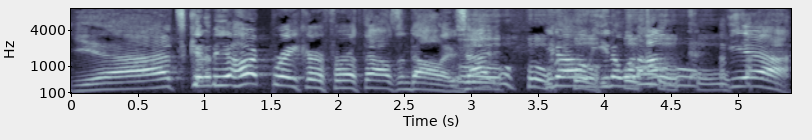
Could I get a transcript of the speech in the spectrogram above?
Yeah, it's going to be a heartbreaker for a thousand dollars. You know, you know what? I'm, oh. yeah,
